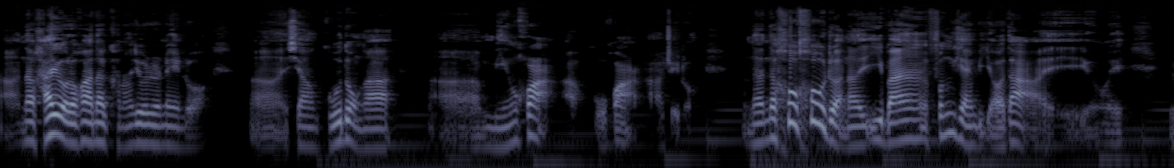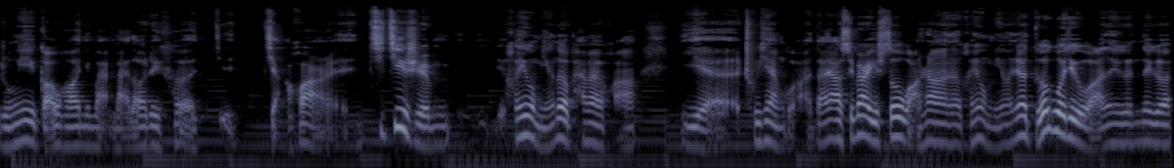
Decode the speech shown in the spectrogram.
啊。那还有的话，那可能就是那种呃，像古董啊啊、名画啊、古画啊这种。那那后后者呢，一般风险比较大，因为容易搞不好你买买到这个假画，即即使很有名的拍卖行。也出现过！大家随便一搜，网上很有名，叫德国就有啊。那个那个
